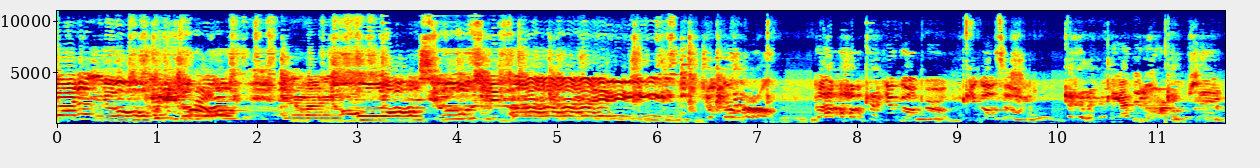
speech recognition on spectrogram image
got a new way to walk, and my new walk suits me fine. You go, girl. you go, girl. You go, Zoe. Can I do the Harlem shake?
